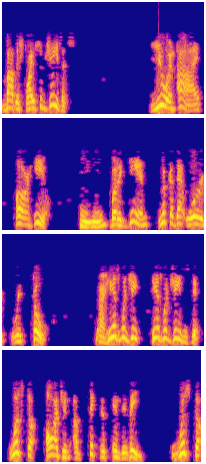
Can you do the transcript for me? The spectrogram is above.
By the stripes of Jesus. You and I are healed. hmm But again, look at that word restore. Now here's what, Je- here's what Jesus did. What's the origin of sickness and disease? What's the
